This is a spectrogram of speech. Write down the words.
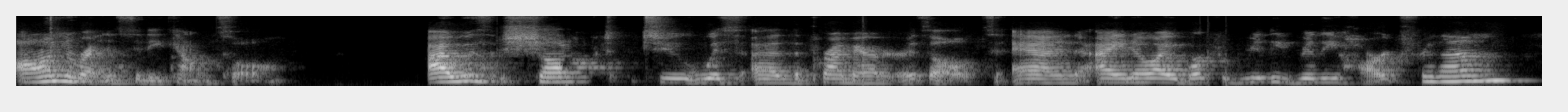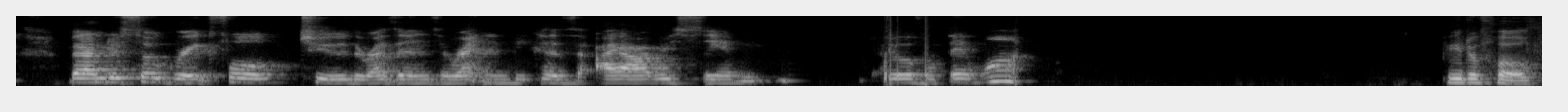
on the Renton City Council. I was shocked to with uh, the primary results, and I know I worked really, really hard for them. But I'm just so grateful to the residents of Renton because I obviously am doing what they want. Beautiful.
